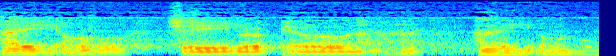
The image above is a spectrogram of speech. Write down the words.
हरि ओ श्रीगुरुभ्यो नमः। हरि ओम्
